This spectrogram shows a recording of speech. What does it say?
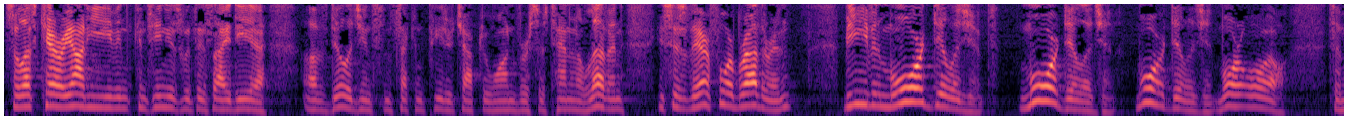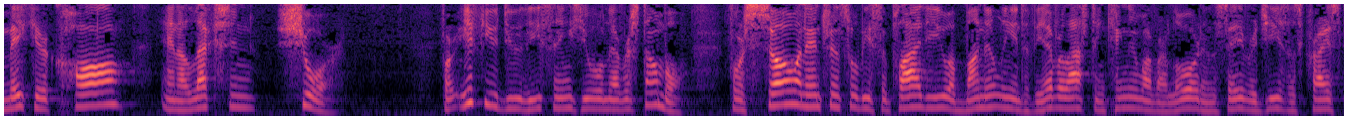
so let's carry on. He even continues with this idea of diligence in 2 Peter chapter 1, verses 10 and 11. He says, Therefore, brethren, be even more diligent, more diligent, more diligent, more oil to make your call and election sure. For if you do these things, you will never stumble. For so an entrance will be supplied to you abundantly into the everlasting kingdom of our Lord and the Savior Jesus Christ.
